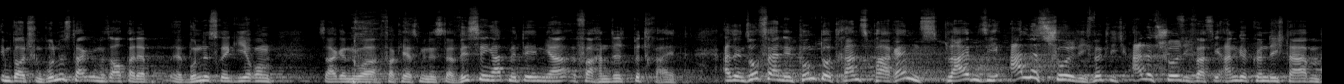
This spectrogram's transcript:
im Deutschen Bundestag, übrigens auch bei der äh, Bundesregierung, sage nur Verkehrsminister Wissing hat mit denen ja verhandelt, betreibt. Also insofern in puncto Transparenz bleiben Sie alles schuldig, wirklich alles schuldig, was Sie angekündigt haben.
